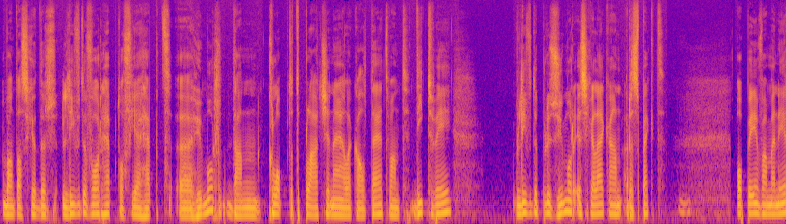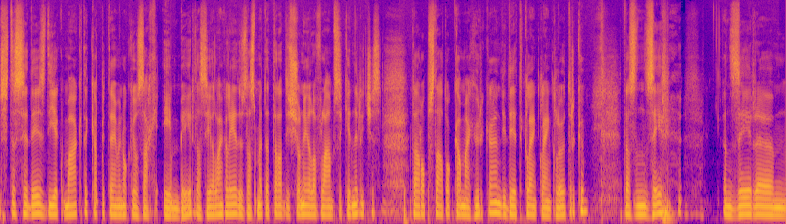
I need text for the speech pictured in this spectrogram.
Want als je er liefde voor hebt of je hebt uh, humor, dan klopt het plaatje eigenlijk altijd. Want die twee, liefde plus humor, is gelijk aan respect. Op een van mijn eerste cd's die ik maakte, Kapitein Minocchio zag één beer, dat is heel lang geleden, dus dat is met de traditionele Vlaamse kinderliedjes. Daarop staat ook Kamagurka en die deed Klein Klein Kleuterke. Dat is een zeer, een zeer uh,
